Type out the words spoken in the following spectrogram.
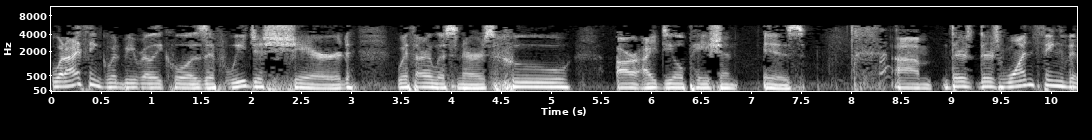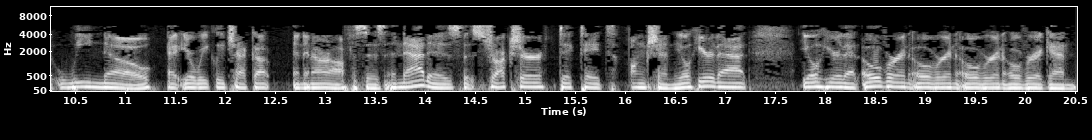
what I think would be really cool is if we just shared with our listeners who our ideal patient is. Um, there's there's one thing that we know at your weekly checkup and in our offices, and that is that structure dictates function. You'll hear that. You'll hear that over and over and over and over again.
